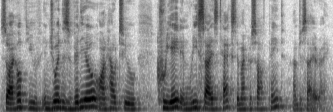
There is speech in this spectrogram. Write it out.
So I hope you've enjoyed this video on how to create and resize text in Microsoft Paint. I'm Josiah Rea.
